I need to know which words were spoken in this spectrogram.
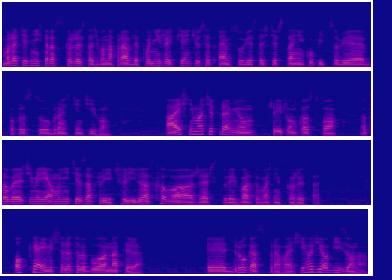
możecie z nich teraz skorzystać, bo naprawdę poniżej 500 emsów jesteście w stanie kupić sobie po prostu broń ścięciwą. A jeśli macie premium, czyli członkostwo, no to będziecie mieli amunicję za free, czyli dodatkowa rzecz, z której warto właśnie skorzystać. Okay, myślę, że to by było na tyle. Yy, druga sprawa, jeśli chodzi o bizona.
